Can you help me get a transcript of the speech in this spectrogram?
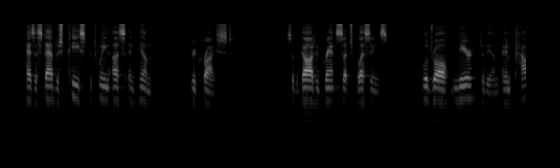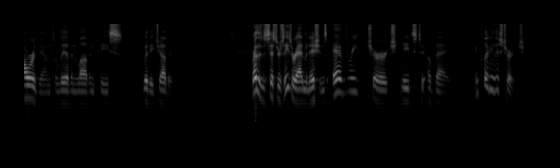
has established peace between us and Him through Christ. So the God who grants such blessings will draw near to them and empower them to live in love and peace with each other. Brothers and sisters, these are admonitions every church needs to obey, including this church.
